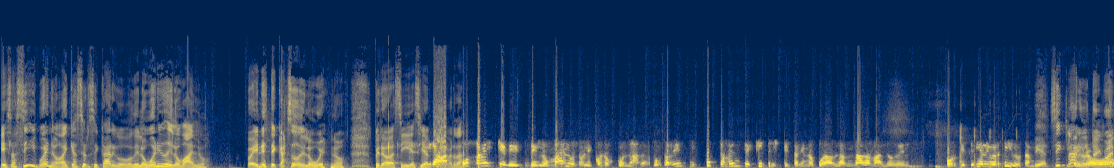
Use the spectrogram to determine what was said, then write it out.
es así. Bueno, hay que hacerse cargo de lo bueno y de lo malo. En este caso, de lo bueno. Pero sí, es cierto, Mirá, la verdad. vos sabés que de, de lo malo no le conozco nada. Vos sabés justamente qué tristeza que no pueda hablar nada malo de él. Porque sería divertido también. Sí, claro, Pero- tal cual.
